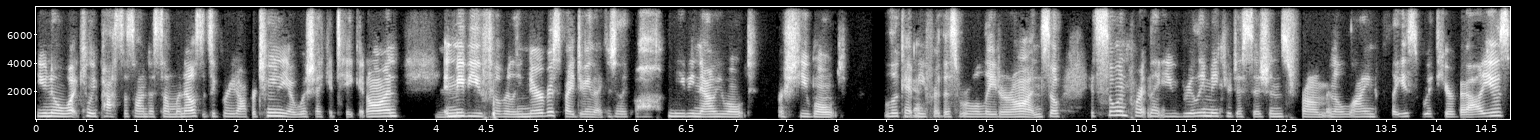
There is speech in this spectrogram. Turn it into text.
you know what? Can we pass this on to someone else? It's a great opportunity. I wish i could take it on. Mm-hmm. and maybe you feel really nervous by doing that because you're like oh maybe now he won't or she won't look at yeah. me for this role later on. So it's so important that you really make your decisions from an aligned place with your values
